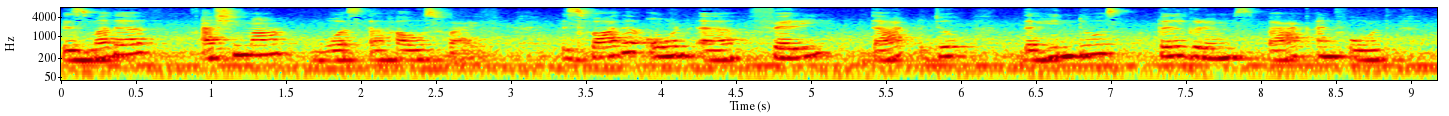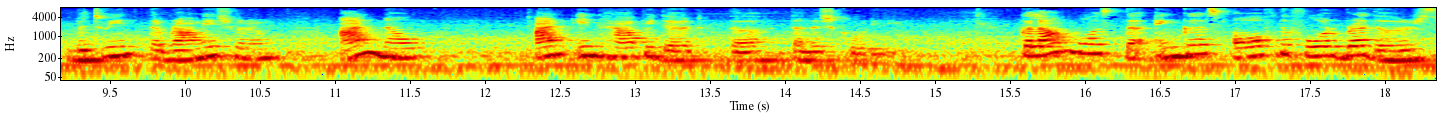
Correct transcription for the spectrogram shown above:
His mother, Ashima, was a housewife. His father owned a ferry that took the Hindus pilgrims back and forth between the Rameshwaram and now uninhabited the Dhanushkodi. Kalam was the youngest of the four brothers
